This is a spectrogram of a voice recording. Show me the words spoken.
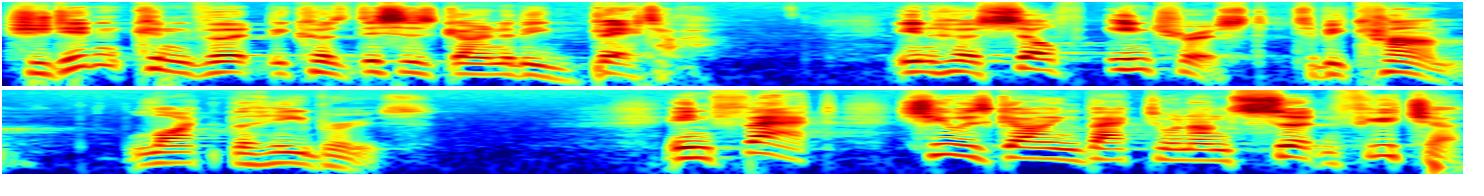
She didn't convert because this is going to be better in her self interest to become like the Hebrews. In fact, she was going back to an uncertain future.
